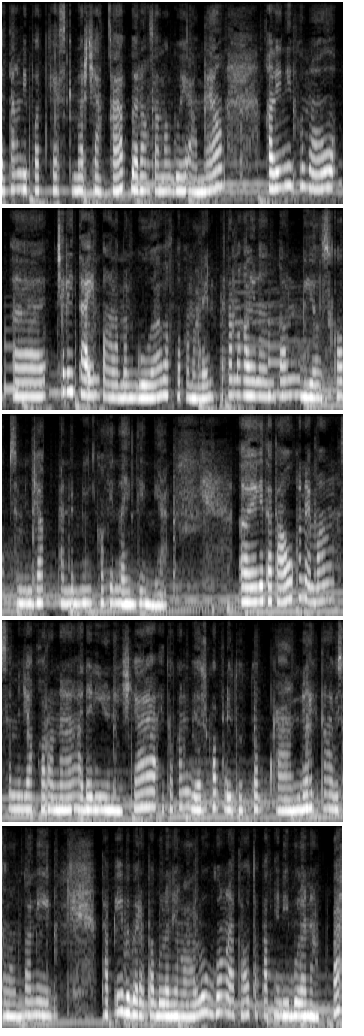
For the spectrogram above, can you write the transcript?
datang di podcast Gemar Cakap bareng sama gue Amel. Kali ini gue mau uh, ceritain pengalaman gue waktu kemarin. Pertama kali nonton bioskop semenjak pandemi COVID-19 ya. Uh, Yang kita tahu kan emang semenjak corona ada di Indonesia Itu kan bioskop ditutup kan. Udah kita gak bisa nonton nih. Tapi beberapa bulan yang lalu gue gak tahu tepatnya di bulan apa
